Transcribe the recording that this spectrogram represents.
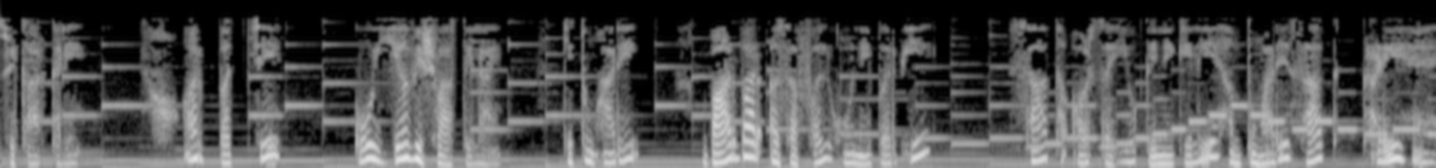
स्वीकार करें और बच्चे को यह विश्वास दिलाएँ कि तुम्हारे बार बार असफल होने पर भी साथ और सहयोग देने के लिए हम तुम्हारे साथ खड़े हैं।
